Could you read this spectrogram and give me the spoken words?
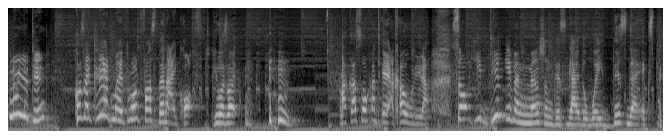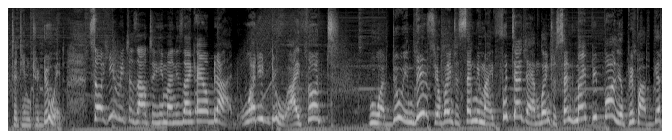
No, you didn't. Because I cleared my throat first, then I coughed. He was like. So he didn't even mention this guy the way this guy expected him to do it. So he reaches out to him and he's like, Hey, blood, what did you do? I thought we were doing this. You're going to send me my footage. I am going to send my people. Your people have get,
